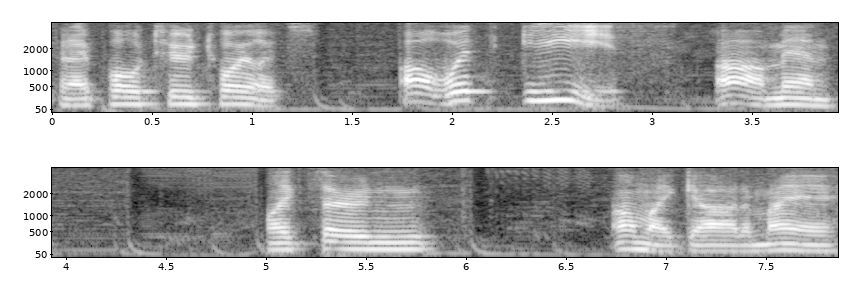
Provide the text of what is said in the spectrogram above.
Can I pull two toilets? Oh, with ease. Oh, man. Like they're... Oh my god, am I...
